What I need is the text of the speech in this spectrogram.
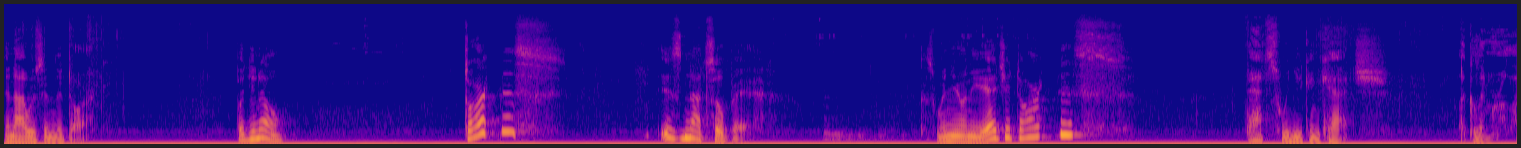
And I was in the dark. But you know, darkness is not so bad. Because when you're on the edge of darkness, that's when you can catch a glimmer of light.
